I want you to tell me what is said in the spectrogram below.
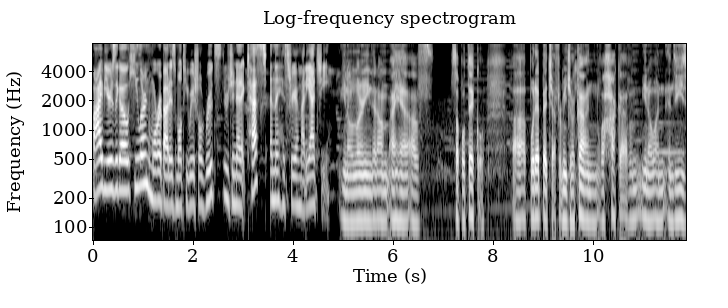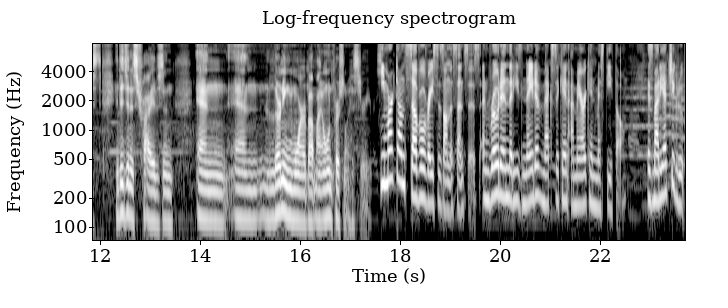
Five years ago, he learned more about his multiracial roots through genetic tests and the history of mariachi. You know, learning that I'm, I have Zapoteco, uh, Purepecha from Michoacan, Oaxaca, you know, and, and these indigenous tribes and and and learning more about my own personal history. He marked down several races on the census and wrote in that he's native Mexican American mestizo. His mariachi group,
